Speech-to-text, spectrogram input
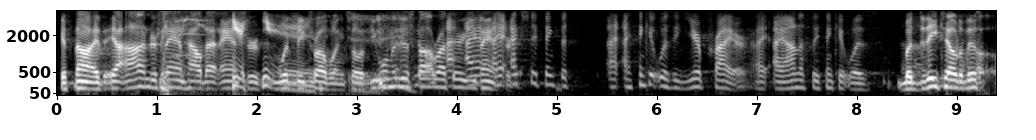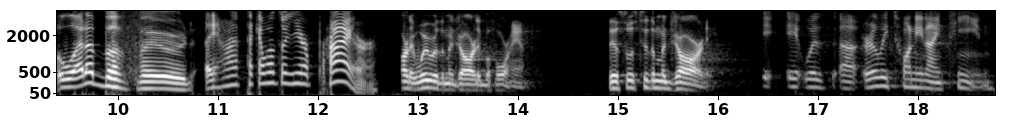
If not, if, I understand how that answer would be troubling. So if you want to just stop right there, I, you've I, I answered. actually think that I, I think it was a year prior. I, I honestly think it was. But the detail to this What a buffoon! I think it was a year prior. party, we were the majority beforehand. This was to the majority. It, it was uh, early 2019.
